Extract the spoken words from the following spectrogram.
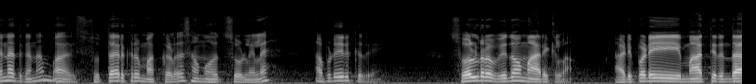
என்னத்துக்குன்னா சுத்தம் இருக்கிற மக்கள் சமூக சூழ்நிலை அப்படி இருக்குது. சொல்கிற விதம் மாறிக்கலாம். அடிப்படை மாற்றிருந்தா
